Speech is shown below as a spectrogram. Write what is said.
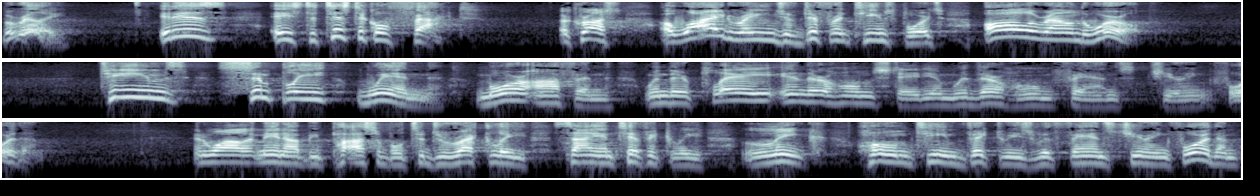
But really, it is a statistical fact across a wide range of different team sports all around the world. Teams simply win more often when they play in their home stadium with their home fans cheering for them. And while it may not be possible to directly, scientifically link home team victories with fans cheering for them,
